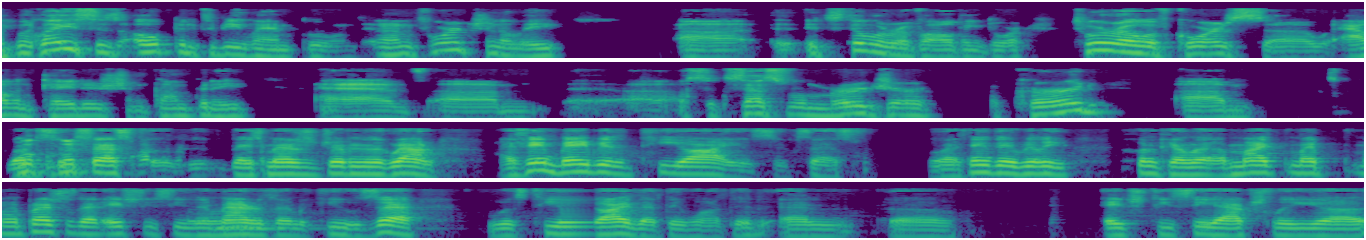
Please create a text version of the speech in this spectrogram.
the place is open to be lampooned, and unfortunately, uh, it's still a revolving door. Touro, of course, uh, Alan Kadish and company have um, a successful merger occurred. Um, What's look, successful? Base managers driven to the ground. I think maybe the TI is successful. I think they really couldn't care. My my my impression is that HTC didn't matter to them that was TI that they wanted, and uh, HTC actually uh,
